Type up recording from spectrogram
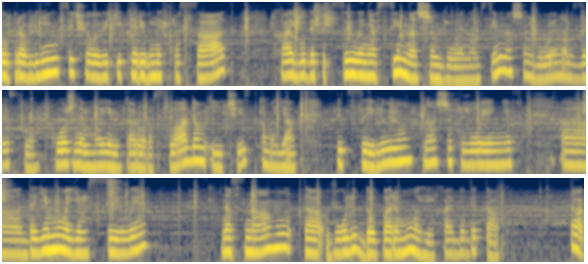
управлінці, чоловіки керівних посад. Хай буде підсилення всім нашим воїнам, всім нашим воїнам ЗСУ. Кожним моїм таро розкладом і чистками я підсилюю наших воїнів, даємо їм сили наснагу та волю до перемоги. Хай буде так. Так,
